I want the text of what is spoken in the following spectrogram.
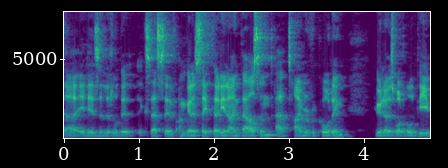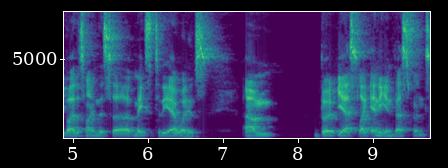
uh, it is a little bit excessive. I'm going to say 39,000 at time of recording. who knows what it will be by the time this uh, makes it to the airwaves. Um, but yes, like any investment,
